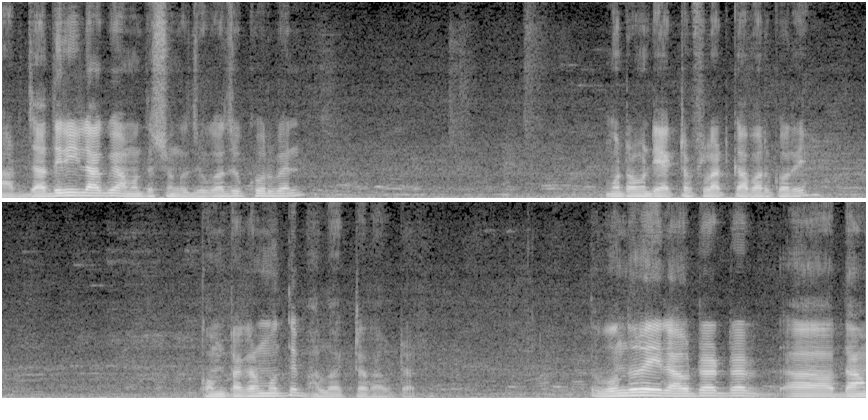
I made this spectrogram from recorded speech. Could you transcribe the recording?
আর যাদেরই লাগবে আমাদের সঙ্গে যোগাযোগ করবেন। মোটামুটি একটা ফ্ল্যাট কাভার করে। কম টাকার মধ্যে ভালো একটা রাউটার তো বন্ধুরা, এই রাউটারটার দাম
